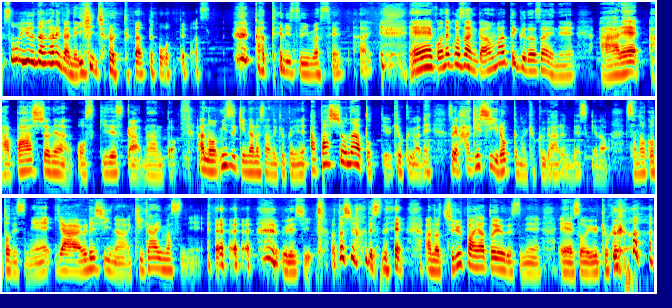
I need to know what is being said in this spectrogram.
そういう流れがね、いいんじゃないかなって思ってます。勝手にすいません。はい。えー、子猫さん頑張ってくださいね。あれ、アパッショナーお好きですか？なんと。あの、水木奈々さんの曲にね、アパッショナートっていう曲がね、そういう激しいロックの曲があるんですけど、そのことですね。いやー、嬉しいな。気が合いますね。嬉しい。私はですね、あの、チュルパヤというですね、えー、そういう曲があ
